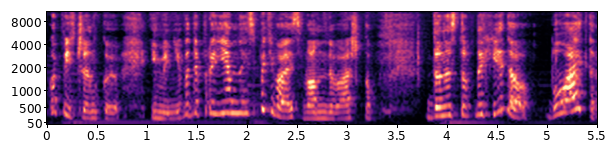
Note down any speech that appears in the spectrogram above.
копійчинкою. І мені буде приємно і сподіваюсь, вам не важко. До наступних відео. Бувайте!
